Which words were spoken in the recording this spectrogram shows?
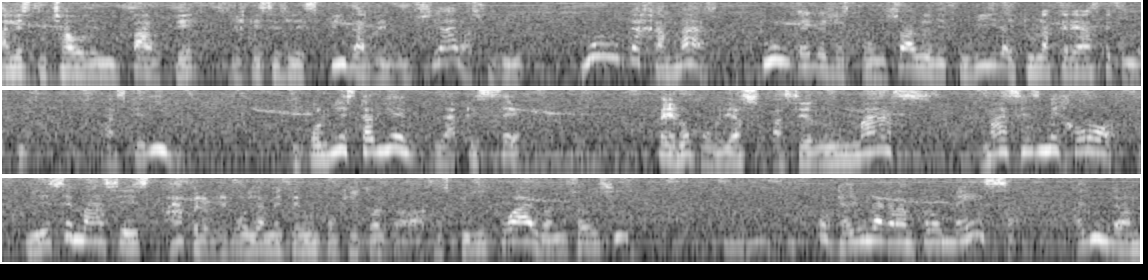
han escuchado de mi parte el que se les pida renunciar a su vida. Nunca jamás. Tú eres responsable de tu vida y tú la creaste como tú has querido. Y por mí está bien, la que sea. Pero podrías hacerlo un más. Más es mejor. Y ese más es, ah, pero le voy a meter un poquito al trabajo espiritual, vamos a decir. Porque hay una gran promesa, hay un gran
